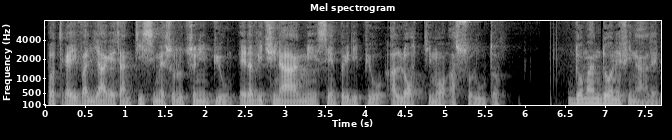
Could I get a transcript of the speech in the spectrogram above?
potrei vagliare tantissime soluzioni in più ed avvicinarmi sempre di più all'ottimo assoluto. Domandone finale.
